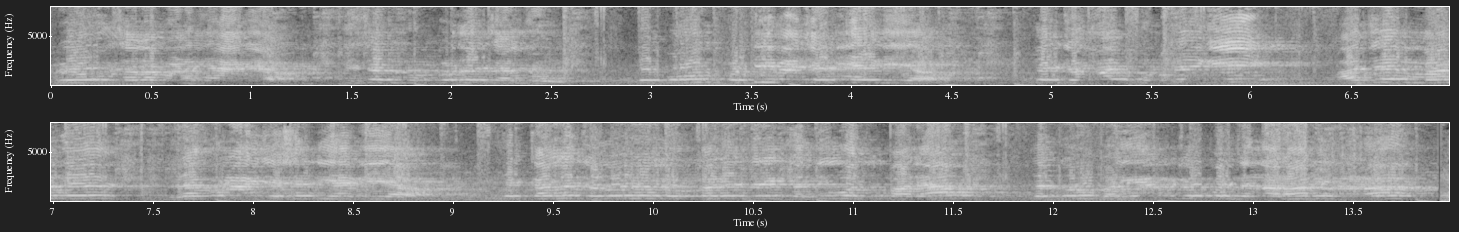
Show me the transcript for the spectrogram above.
ਪ੍ਰਯੋਗਸ਼ਾਲਾ ਬਣ ਗਿਆ ਹੈਗਾ। ਕਿਸੇ ਨੁੱਕਰ ਤੇ ਚੱਲ ਜਾਓ। ਤੇ ਬਹੁਤ ਵੱਡੀ ਬੇਚੈਨੀ ਹੈਗੀ ਆ। ਤੇ ਜਦੋਂ ਇਹ ਫੁੱਟੇਗੀ, ਅਜੇ ਇਹ ਮੰਗ ਰੈਗੂਲਾਈਜੇਸ਼ਨ ਦੀ ਹੈਗੀ ਆ। ਤੇ ਕੱਲ ਜਦੋਂ ਇਹਨਾਂ ਲੋਕਾਂ ਨੇ ਤੇਰੀ ਗੱਦੀ ਨੂੰ ਹੱਥ ਪਾਲਿਆ ਤੇ ਤੈਨੂੰ ਗਲੀਆਂ ਵਿੱਚੋਂ ਭੱਜਣ ਦਾ ਰਾਹ ਨਹੀਂ ਮਿਲਣਾ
